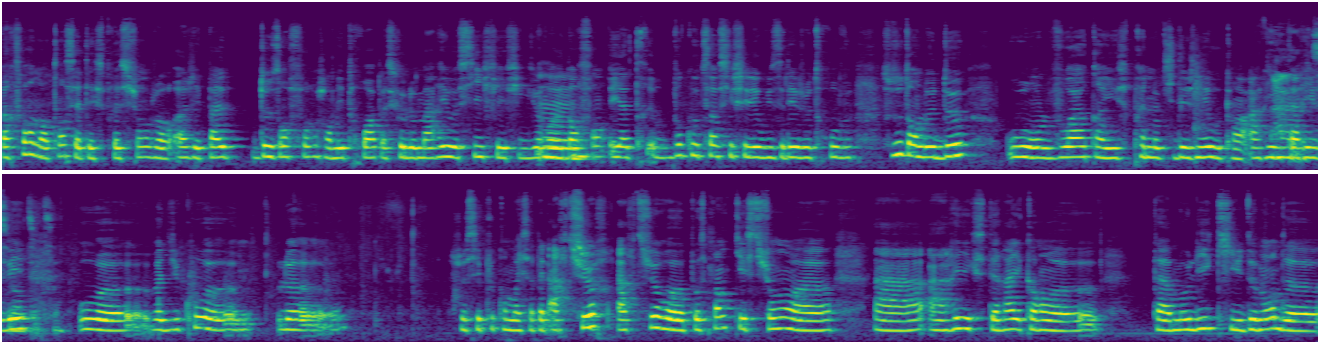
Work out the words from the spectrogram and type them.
parfois on entend cette expression genre ah j'ai pas deux enfants j'en ai trois parce que le mari aussi fait figure euh, Mm. d'enfant et il y a très- beaucoup de ça aussi chez les Weasley je trouve surtout dans le 2 où on le voit quand ils prennent le petit déjeuner ou quand Harry Ah, est arrivé où euh, bah, du coup euh, le je sais plus comment il s'appelle Arthur Arthur euh, pose plein de questions à, à Harry etc et quand euh, t'as Molly qui demande euh,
